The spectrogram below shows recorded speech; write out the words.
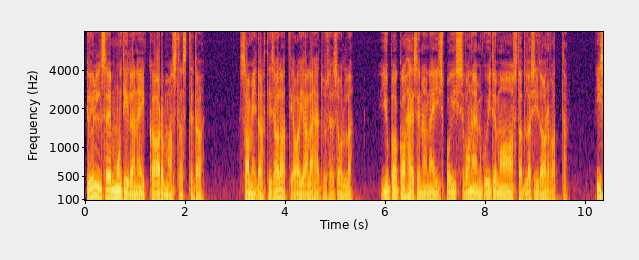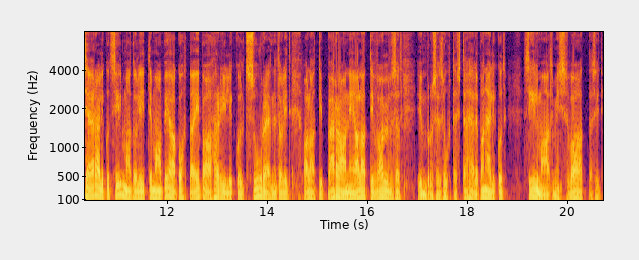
küll see mudilane ikka armastas teda. Sami tahtis alati Aia läheduses olla. juba kahesena näis poiss vanem, kui tema aastad lasid arvata iseäralikud silmad olid tema pea kohta ebaharilikult suured, need olid alati pärani, alati valvsad, ümbruse suhtes tähelepanelikud, silmad, mis vaatasid,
